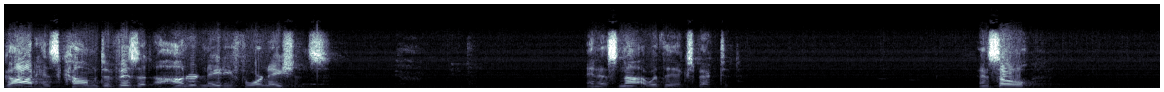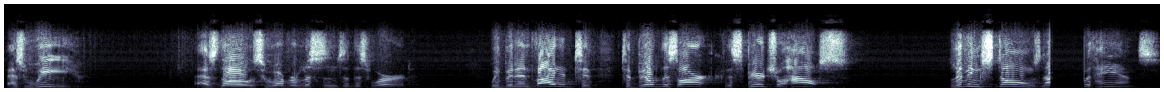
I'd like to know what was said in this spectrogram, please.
God has come to visit 184 nations. And it's not what they expected. And so, as we, as those, whoever listens to this word, we've been invited to, to build this ark, the spiritual house, living stones, not with hands.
